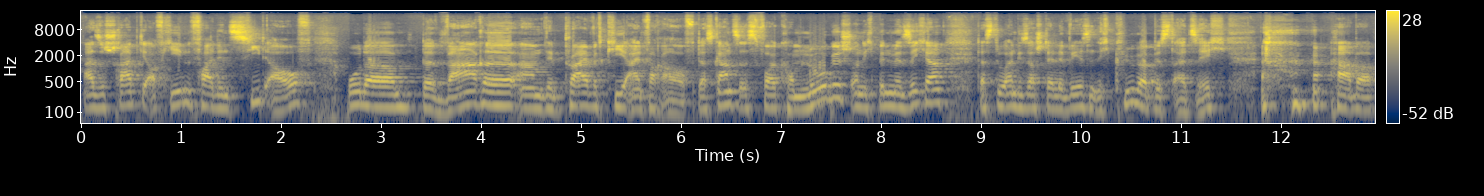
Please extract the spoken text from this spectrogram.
Also schreib dir auf jeden Fall den Seed auf oder bewahre ähm, den Private Key einfach auf. Das Ganze ist vollkommen logisch und ich bin mir sicher, dass du an dieser Stelle wesentlich klüger bist als ich. Aber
